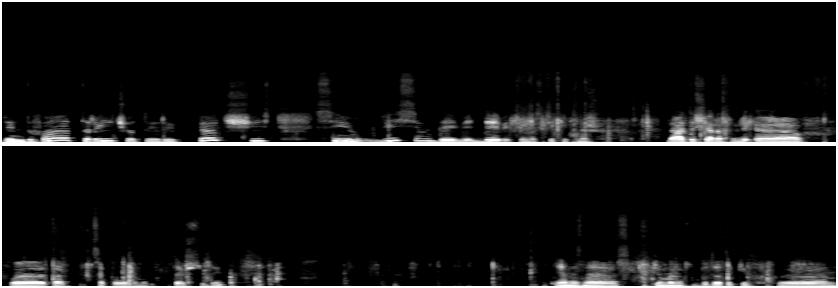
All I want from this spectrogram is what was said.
1, 2, 3, 4, 5, 6, 7, 8, 9. 9 у нас тільки книж. Давайте ще раз в, е, в е, так, це положимо теж сюди. Я не знаю, скільки в мене тут буде таких. Е...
